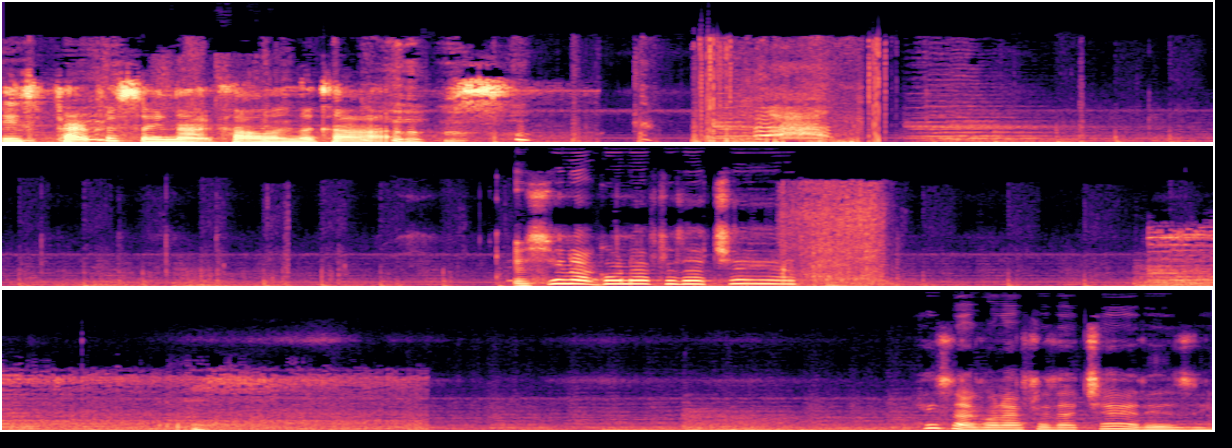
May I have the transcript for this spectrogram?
He's purposely not calling the cops. Is he not going after that Chad? He's not going after that Chad, is he?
